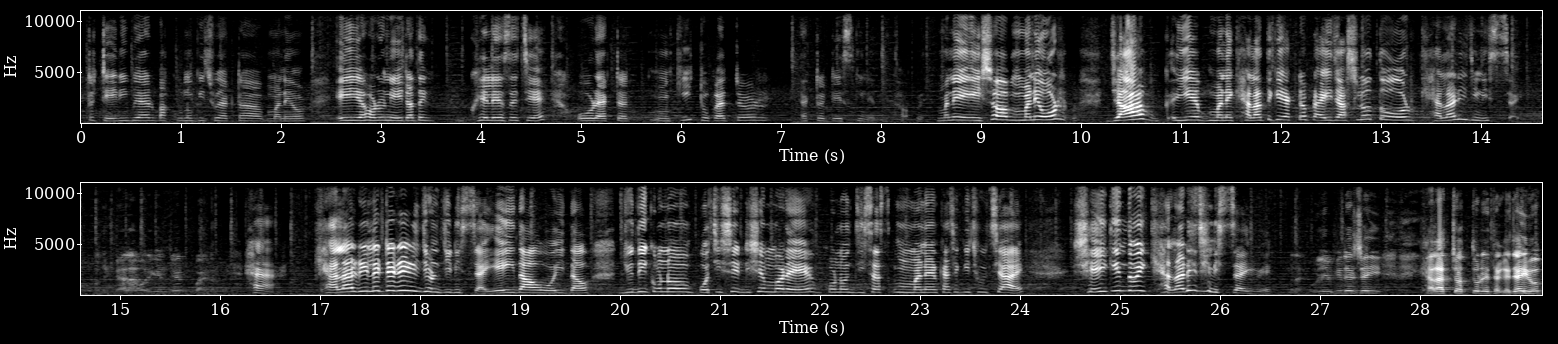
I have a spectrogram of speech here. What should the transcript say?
একটা টেরি বেয়ার বা কোনো কিছু একটা মানে ওর, এই ধরুন এইটাতে খেলে এসেছে, ওর একটা কি টোকাটোর একটা ড্রেস কিনে দিতে হবে। মানে এইসব মানে ওর যা ইয়ে মানে খেলা থেকে একটা প্রাইজ আসলো তো ওর খেলারই জিনিস চাই। মানে হ্যাঁ খেলা রিলেটেডই জিনিস চাই এই দাও ওই দাও। যদি কোনো পঁচিশে ডিসেম্বরে কোনো জিসাস মানে কাছে কিছু চায় সেই কিন্তু ওই খেলারই জিনিস চাইবে। মানে ঘুরে ফিরে সেই খেলার চত্বরে থাকে। যাই হোক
